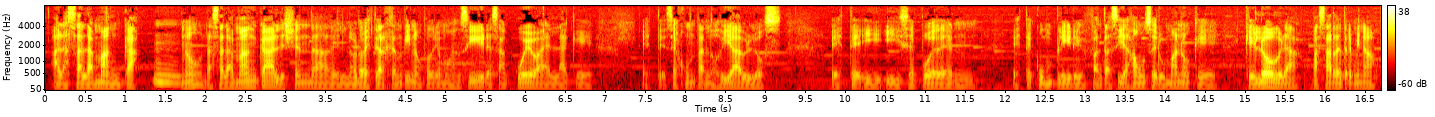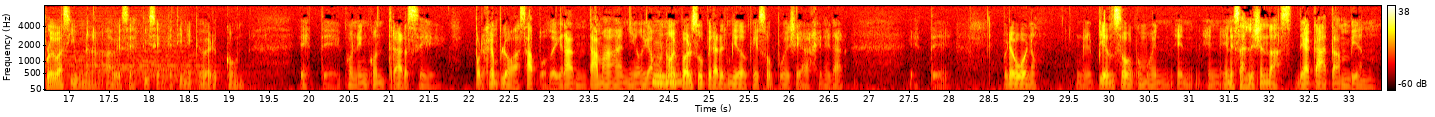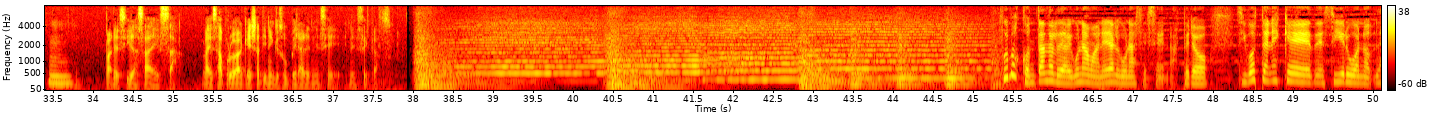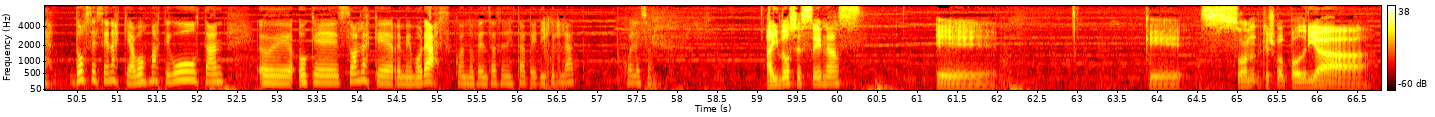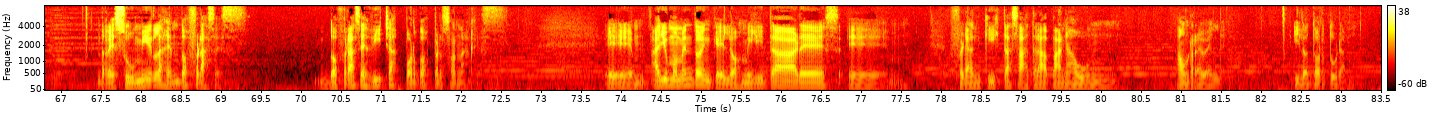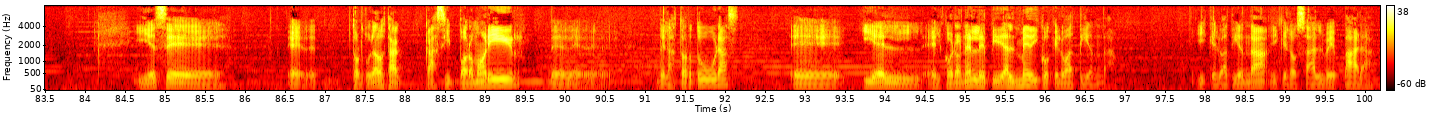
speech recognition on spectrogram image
a la Salamanca, Mm. ¿no? La Salamanca, leyenda del noroeste argentino, podríamos decir, esa cueva en la que este, se juntan los diablos este, y, y se pueden este, cumplir fantasías a un ser humano que, que logra pasar determinadas pruebas y una a veces dicen que tiene que ver con, este, con encontrarse, por ejemplo, a sapos de gran tamaño, digamos, ¿no? Y poder superar el miedo que eso puede llegar a generar. Este, pero bueno, eh, pienso como en, en- en- en esas leyendas de acá también, Mm. parecidas a esa, a esa prueba que ella tiene que superar en ese, en ese caso. Fuimos contándole de alguna manera algunas escenas, pero si vos tenés que decir, bueno, las dos escenas que a vos más te gustan eh, o que son las que rememorás cuando pensás en esta película, ¿cuáles son? Hay dos escenas eh, que son que yo podría resumirlas en dos frases. Dos frases dichas por dos personajes. Eh, hay un momento en que los militares eh, franquistas atrapan a un, a un rebelde y lo torturan. Y ese eh, torturado está casi por morir, de, de, las torturas. Y el, el coronel le pide al médico que lo atienda. Y que lo atienda y que lo salve para,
